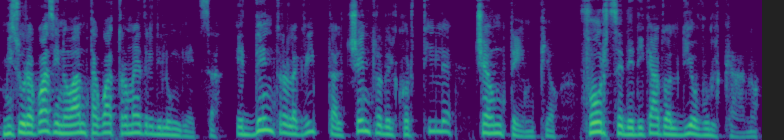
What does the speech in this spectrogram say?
misura quasi 94 metri di lunghezza e dentro la cripta, al centro del cortile, c'è un tempio, forse dedicato al dio Vulcano.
